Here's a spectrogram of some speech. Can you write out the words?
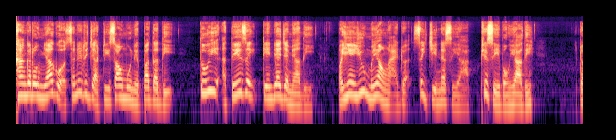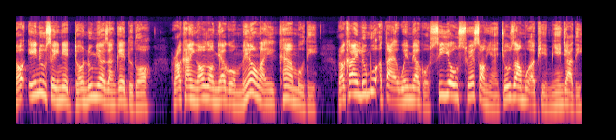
ခံကရုံများကိုစနစ်တကျတိစောက်မှုနှင့်ပတ်သက်သည့်သူ၏အသေးစိတ်တင်ပြချက်များသည်ဘရင်ယူမင်းအောင်လှိုင်အတွက်စိတ်ကြည်နက်စရာဖြစ်စေပုံရသည်ဒေါ်အင်းနုစိန်နှင့်ဒေါ်နုမြဆန်ကဲ့သို့သောရခိုင်ကောင်းဆောင်များကိုမင်းအောင်လှိုင်၏ခန့်အပ်မှုသည်ရခိုင်လူမှုအတိုက်အဝန်းများကိုစီယုံဆွဲဆောင်ရန်စ조사မှုအဖြစ်မြင်ကြသည်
